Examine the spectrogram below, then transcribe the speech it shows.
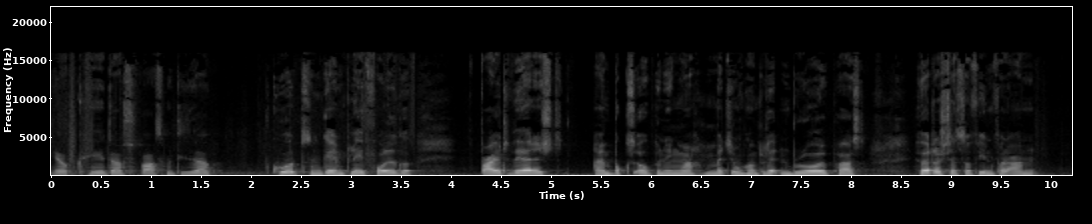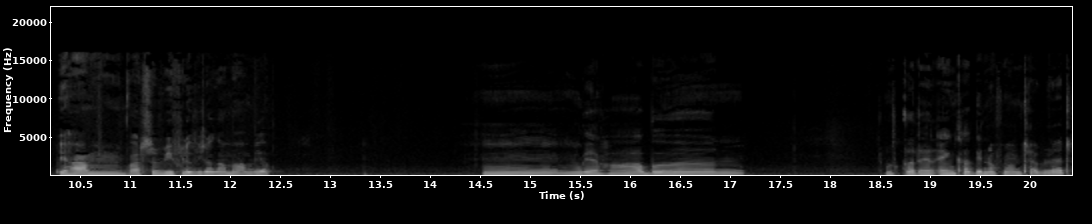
Ja, okay, das war's mit dieser kurzen Gameplay-Folge. Bald werde ich ein Box-Opening machen mit dem kompletten Brawl Pass. Hört euch das auf jeden Fall an. Wir haben, warte, wie viele Wiedergaben haben wir? Hm, wir haben. Ich muss gerade in Anchor gehen auf meinem Tablet.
